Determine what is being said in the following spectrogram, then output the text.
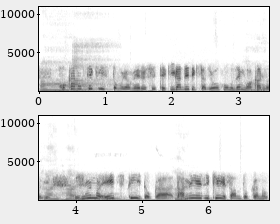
他のテキストも読めるし、敵が出てきた情報も全部わかるのに、はいはいはい。自分の HP とかい。ダメージ計算とかの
